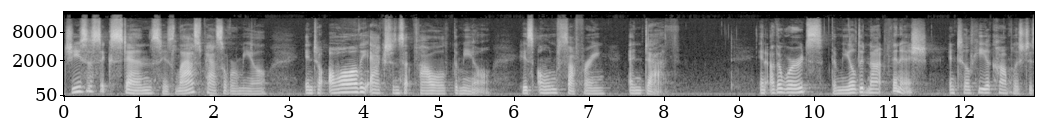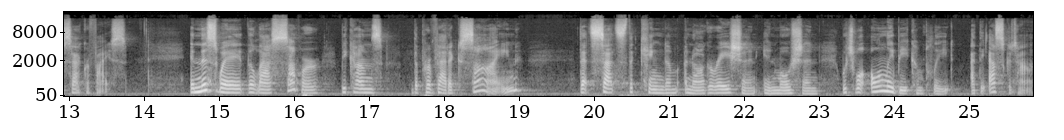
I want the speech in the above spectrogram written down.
Jesus extends his last Passover meal into all the actions that followed the meal, his own suffering and death. In other words, the meal did not finish until he accomplished his sacrifice. In this way, the Last Supper becomes the prophetic sign that sets the kingdom inauguration in motion, which will only be complete at the eschaton.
